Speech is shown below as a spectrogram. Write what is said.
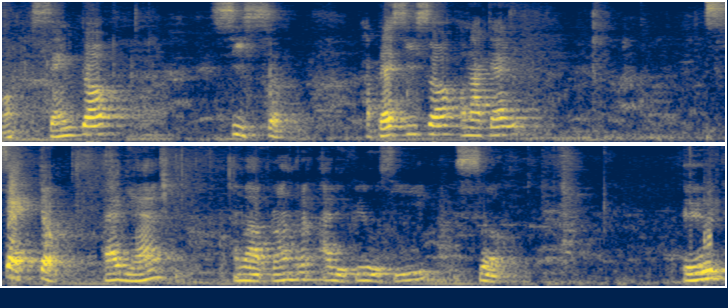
Donc, 5, 6. Après 6, on a quel 7. Très bien. On va apprendre à l'écrire aussi ça. E,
